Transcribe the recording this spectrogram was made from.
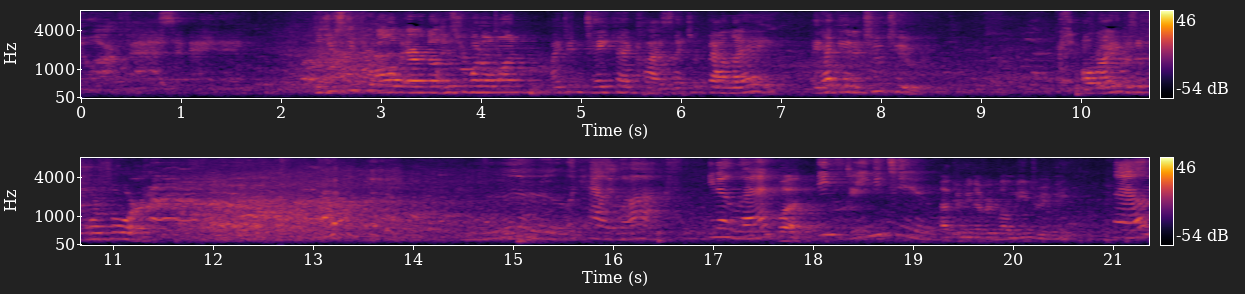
You are fascinating. Did you sleep through all of Arendelle History 101? I didn't take that class. I took ballet. They had me in a tutu. All right, it was a 4-4. Ooh, look how he walks. You know what? What? He's dreamy too. How come you never call me dreamy? Well,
